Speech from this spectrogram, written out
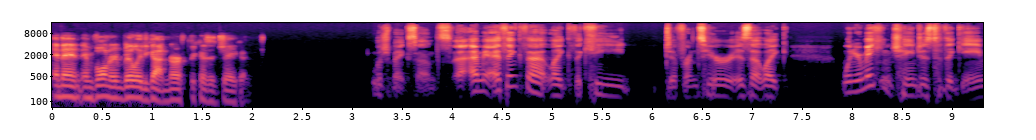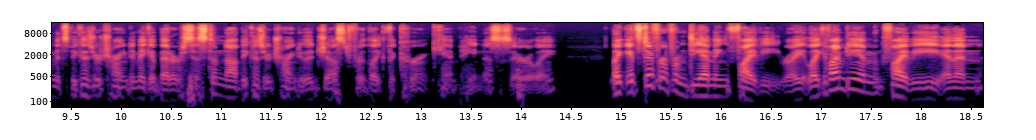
And then invulnerability got nerfed because of Jacob. which makes sense. I mean, I think that like the key difference here is that like when you're making changes to the game, it's because you're trying to make a better system, not because you're trying to adjust for like the current campaign necessarily. Like it's different from DMing 5e, right? Like if I'm DMing 5e and then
